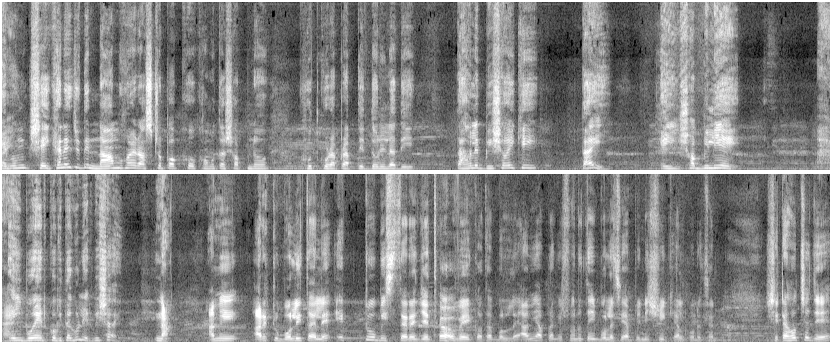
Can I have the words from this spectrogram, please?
এবং সেইখানে যদি নাম হয় রাষ্ট্রপক্ষ ক্ষমতা স্বপ্ন খুদকোড়া প্রাপ্তির দলিলাদি তাহলে বিষয় কি তাই? এই সব মিলিয়ে হ্যাঁ। এই বইয়ের কবিতাগুলির বিষয়? না আমি আরেকটু বলি তাহলে, একটু বিস্তারে যেতে হবে এই কথা বললে। আমি আপনাকে শুরুতেই বলেছি, আপনি নিশ্চয়ই খেয়াল করেছেন। সেটা হচ্ছে যে,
